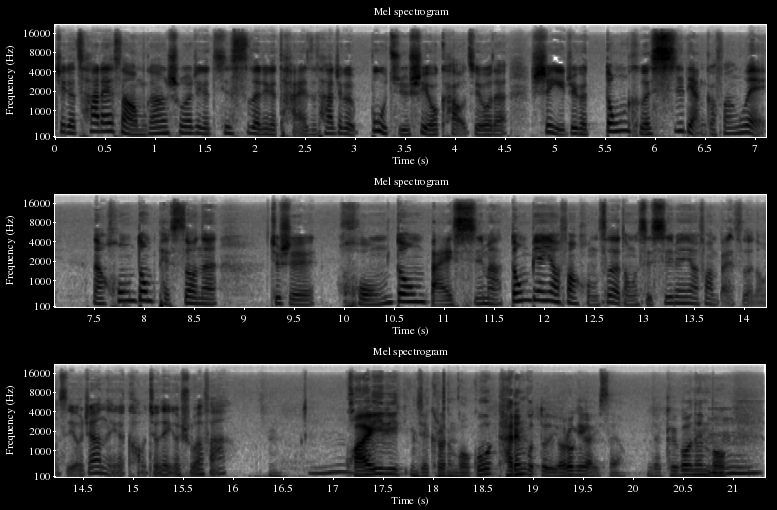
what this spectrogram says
这个擦雷桑，我们刚刚说这个祭祀的这个台子，它这个布局是有考究的，是以这个东和西两个方位。那红东北色呢，就是 红东白西嘛，东边要放红色的东西，西边要放白色的东西，有这样的一个考究的一个说法。 과일이 이제 그러는 거고 다른 것도 여러 개가 있어요. 이제 그거는 뭐 嗯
